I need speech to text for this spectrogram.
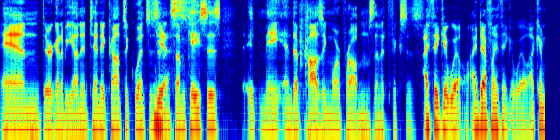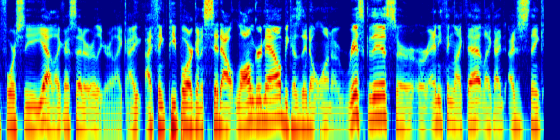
and there are going to be unintended consequences, and Yes. in some cases, it may end up causing more problems than it fixes. I think it will. I definitely think it will. I can foresee. Yeah, like I said earlier, like I, I think people are going to sit out longer now because they don't want to risk this or or anything like that. Like I, I just think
